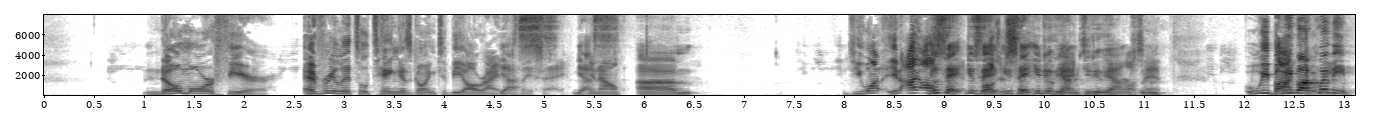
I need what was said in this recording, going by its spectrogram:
no more fear. Every little ting is going to be all right, Yes, as they say. Yes. You know. Um, Do you want? You know, I, I'll You say you say it, you say it, you do the honors, you do the honors. I'll say Mhm. it. We bought. we bought Quibi. Quibi.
